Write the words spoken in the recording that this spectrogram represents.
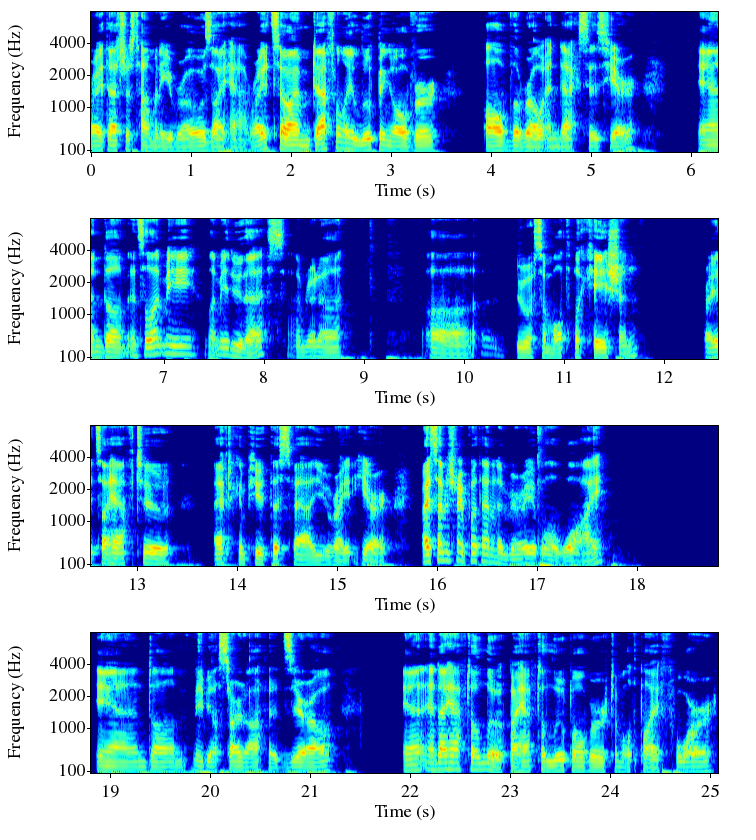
right, that's just how many rows I have, right? So I'm definitely looping over all of the row indexes here. And, um, and so let me, let me do this. I'm to uh, do some multiplication, right? So I have to I have to compute this value right here. All right, so I'm just going to put that in a variable y, and um, maybe I'll start it off at zero, and, and I have to loop. I have to loop over to multiply four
